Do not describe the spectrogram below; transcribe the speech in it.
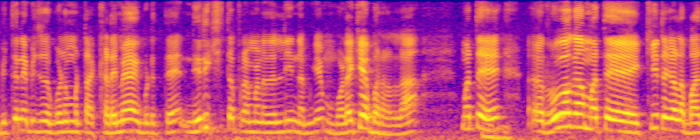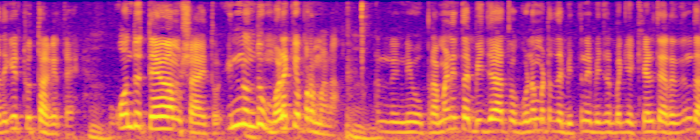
ಬಿತ್ತನೆ ಬೀಜದ ಗುಣಮಟ್ಟ ಕಡಿಮೆ ಆಗಿಬಿಡುತ್ತೆ. ನಿರೀಕ್ಷಿತ ಪ್ರಮಾಣದಲ್ಲಿ ನಮಗೆ ಮೊಳಕೆ ಬರಲ್ಲ. ಮತ್ತು ರೋಗ ಮತ್ತು ಕೀಟಗಳ ಬಾಧೆಗೆ ತುತ್ತಾಗುತ್ತೆ. ಒಂದು ತೇವಾಂಶ ಆಯಿತು. ಇನ್ನೊಂದು ಮೊಳಕೆ ಪ್ರಮಾಣ. ಅಂದ್ರೆ ನೀವು ಪ್ರಮಾಣಿತ ಬೀಜ ಅಥವಾ ಗುಣಮಟ್ಟದ ಬಿತ್ತನೆ ಬೀಜದ ಬಗ್ಗೆ ಕೇಳ್ತಾ ಇರೋದ್ರಿಂದ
